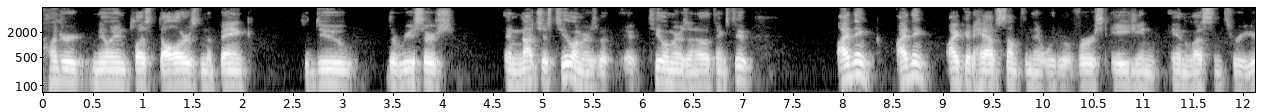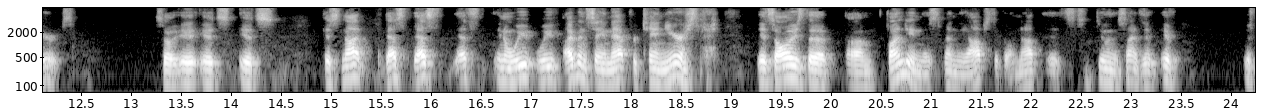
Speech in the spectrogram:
hundred million plus dollars in the bank to do the research, and not just telomeres, but uh, telomeres and other things too. I think I think I could have something that would reverse aging in less than three years. So it, it's it's it's not that's that's that's you know we we I've been saying that for ten years. it's always the um, funding that's been the obstacle, not it's doing the science. If, if if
